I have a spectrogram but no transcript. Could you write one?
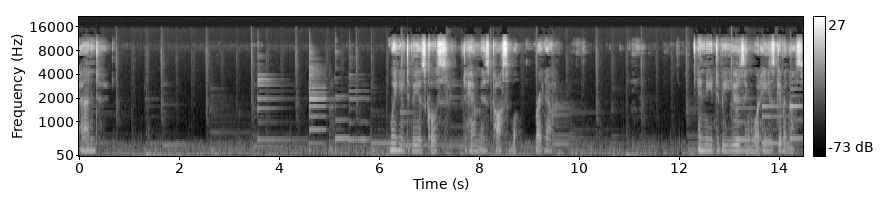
And we need to be as close to Him as possible right now. And need to be using what He's given us.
